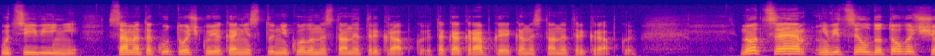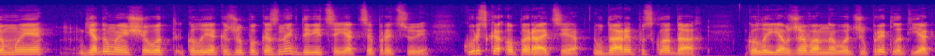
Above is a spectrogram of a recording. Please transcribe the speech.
у цій війні. Саме таку точку, яка ні, ніколи не стане трикрапкою. Така крапка, яка не стане трикрапкою. Ну, це відсил до того, що ми. Я думаю, що от коли я кажу показник, дивіться, як це працює. Курська операція, удари по складах. Коли я вже вам наводжу приклад, як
